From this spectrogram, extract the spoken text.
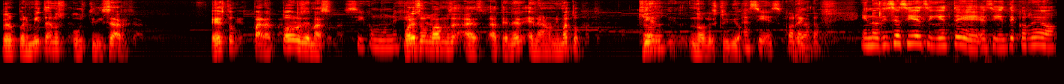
pero permítanos utilizar esto para todos los demás. Por eso vamos a, tener en anonimato quién nos lo escribió. Así es, correcto. Y nos dice así el siguiente, el siguiente correo.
